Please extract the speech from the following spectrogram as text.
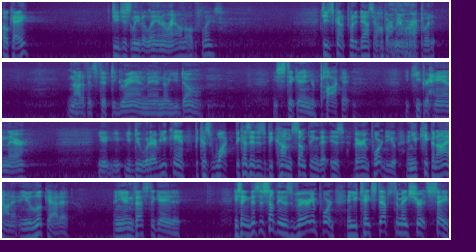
Okay. Do you just leave it laying around all the place? Do you just kind of put it down say, I hope I remember where I put it? Not if it's 50 grand, man. No, you don't. You stick it in your pocket, you keep your hand there. You, you, you, do whatever you can because why? Because it has become something that is very important to you, and you keep an eye on it, and you look at it, and you investigate it. He's saying this is something that's very important, and you take steps to make sure it's safe.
